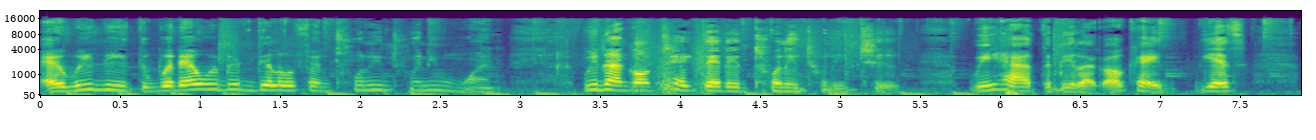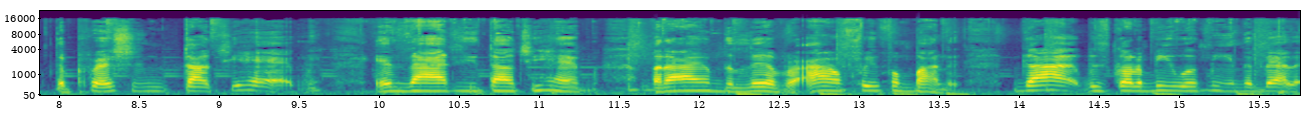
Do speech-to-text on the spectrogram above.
And we need to, whatever we've been dealing with in 2021, we're not going to take that in 2022. We have to be like, okay, yes, depression thought you had me, anxiety thought you had me, but I am delivered. I am free from bondage. God was going to be with me in the valley.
